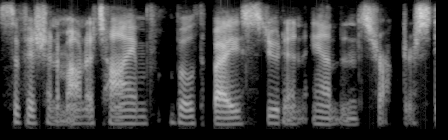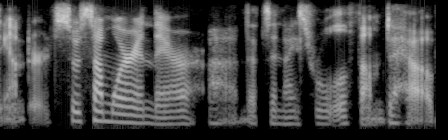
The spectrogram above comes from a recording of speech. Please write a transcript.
sufficient amount of time, both by student and instructor standards. So somewhere in there, uh, that's a nice rule of thumb to have.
